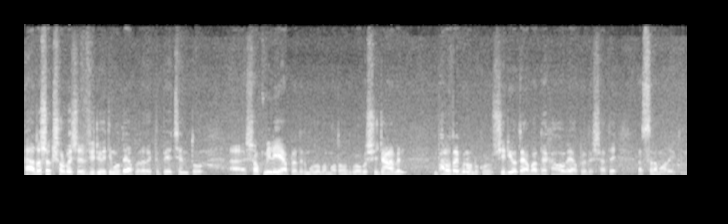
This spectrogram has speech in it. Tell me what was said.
হ্যাঁ দর্শক, সর্বশেষ ভিডিও ইতিমধ্যে আপনারা দেখতে পেয়েছেন, তো সব মিলিয়ে আপনাদের মূল্যবান মতামতগুলো অবশ্যই জানাবেন। ভালো থাকবেন, অন্য কোনো ভিডিওতে আবার দেখা হবে আপনাদের সাথে। আসসালামু আলাইকুম।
